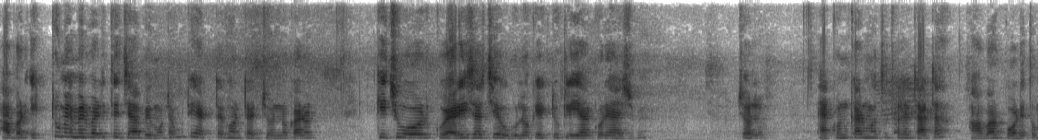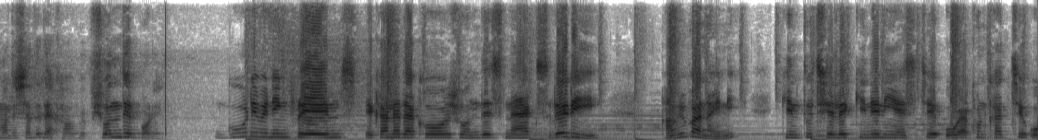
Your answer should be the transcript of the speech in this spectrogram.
আবার একটু ম্যামের বাড়িতে যাবে মোটামুটি একটা ঘণ্টার জন্য, কারণ কিছু ওর কোয়ারিজ আছে, ওগুলোকে একটু ক্লিয়ার করে আসবে। চলো, এখনকার মতো তাহলে টাটা। আবার পরে তোমাদের সাথে দেখা হবে। সন্ধ্যের পরে। গুড ইভিনিং ফ্রেন্ডস এখানে দেখো সন্ধ্যে স্ন্যাক্স রেডি আমি বানাইনি, কিন্তু ছেলে কিনে নিয়ে এসছে। ও এখন খাচ্ছে, ও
